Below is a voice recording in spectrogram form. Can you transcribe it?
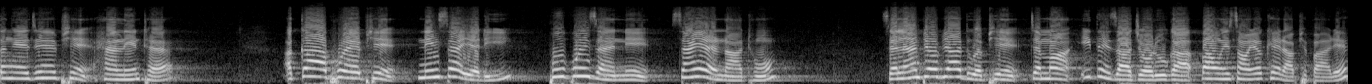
တငယ်ချင်းအဖြစ်ဟန်လင်းထက်အကအဖွဲအဖြစ်နှင်းဆက်ရည်ဖိုးပွေးစံနဲ့စမ်းရတနာထွန်းဇလန်းပြောပြသူအဖြစ်ကျမဣသိစာကျော်တို့ကပါဝင်ဆောင်ရွက်ခဲ့တာဖြစ်ပါတယ်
